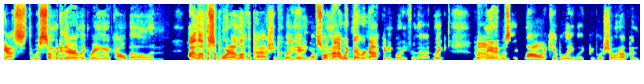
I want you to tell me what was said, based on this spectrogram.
Yes, there was somebody there like ringing a cowbell, and I love the support. I love the passion. But hey, so I'm not. I would never knock anybody for that. Like, but No. man, it was like wow, I can't believe like people are showing up and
